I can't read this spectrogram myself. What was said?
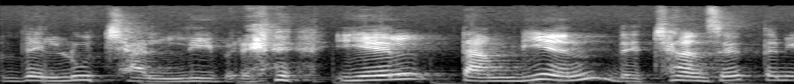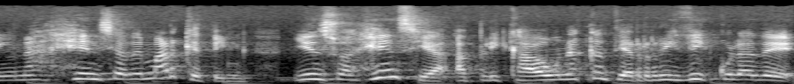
de lucha libre y él también de chance tenía una agencia de marketing y en su agencia aplicaba una cantidad ridícula de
